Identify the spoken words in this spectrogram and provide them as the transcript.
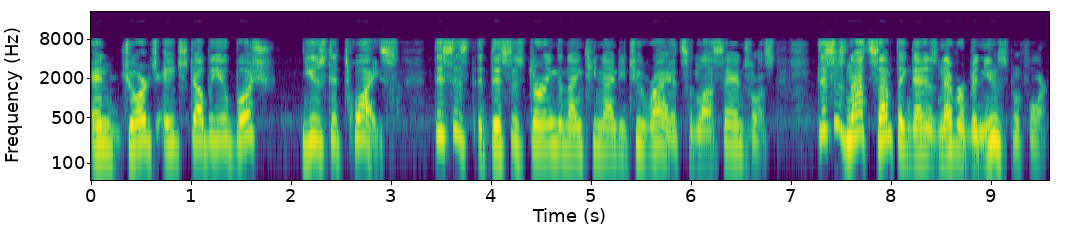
And George H.W. Bush used it twice. This is this is during the 1992 riots in Los Angeles. This is not something that has never been used before.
